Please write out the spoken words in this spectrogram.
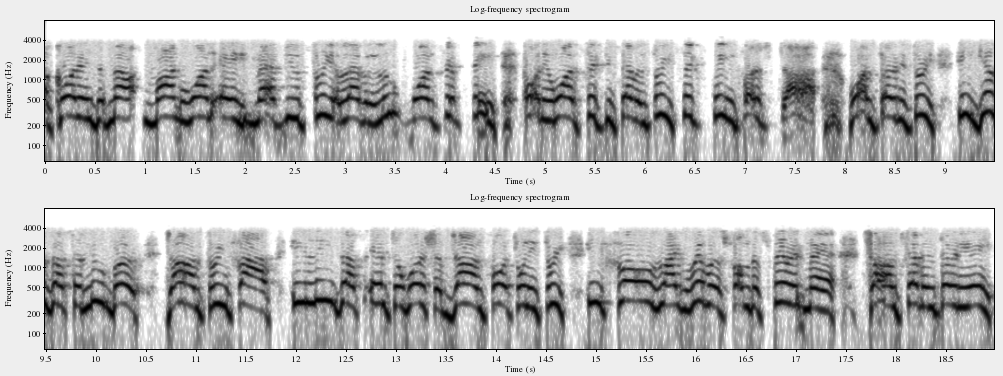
according to Mark 1 8, Matthew 3 11, Luke 1 15, 41 67, 3 16, 1 John 1 33. He gives us a new birth, John 3 5. He leads us into worship, John 4 23. He flows like rivers from the spirit man, John 7 38.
